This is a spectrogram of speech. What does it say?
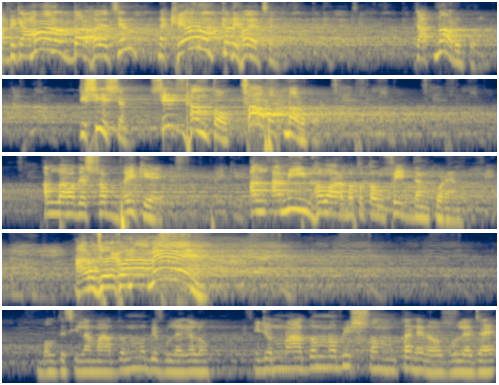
আপনি কি আমানতদার হয়েছেন না খেয়ানতকারী হয়েছেন? আপনার উপর। ডিসিশন সিদ্ধান্ত, সব আপনার উপর। আল্লাহ আমাদের সব ভাইকে আল আমিন হওয়ার মতো তৌফিক দান করেন। আরও জোরে কোন আমিন? বলতেছিলাম, আদম নবী ভুলে গেল। এই জন্য আদম নবীর সন্তানেরাও ভুলে যায়।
